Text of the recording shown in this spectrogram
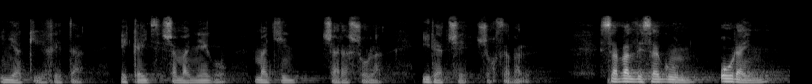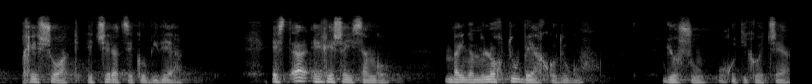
Iñaki Irreta, Ekaitz Samaniego, Matin Sarasola, Iratxe Sorzabal. Zabal dezagun orain presoak etxeratzeko bidea. Ez da erresa izango, baina lortu beharko dugu. Josu urrutiko etxea,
